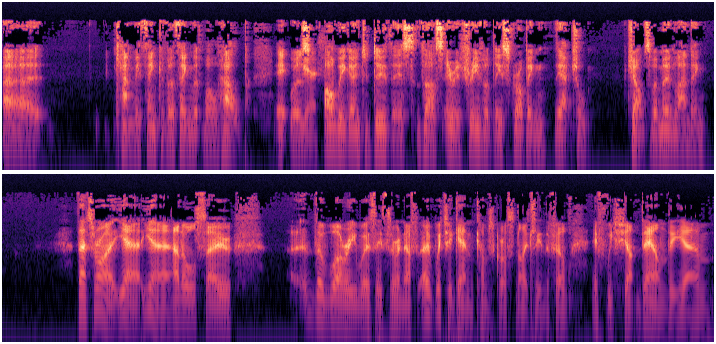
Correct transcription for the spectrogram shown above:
uh, can we think of a thing that will help? It was, Yes. are we going to do this, thus irretrievably scrubbing the actual chance of a moon landing? That's right, yeah, yeah. And also, the worry was, is there enough, uh, which again comes across nicely in the film, if we shut down the um,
